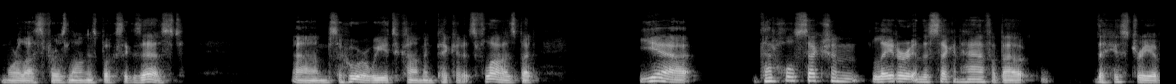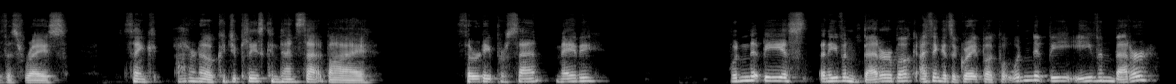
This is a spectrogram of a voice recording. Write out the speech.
more or less for as long as books exist um, so who are we to come and pick at its flaws? But yeah, that whole section later in the second half about the history of this race, think, I don't know, could you please condense that by 30% maybe? Wouldn't it be a, an even better book? I think it's a great book, but wouldn't it be even better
